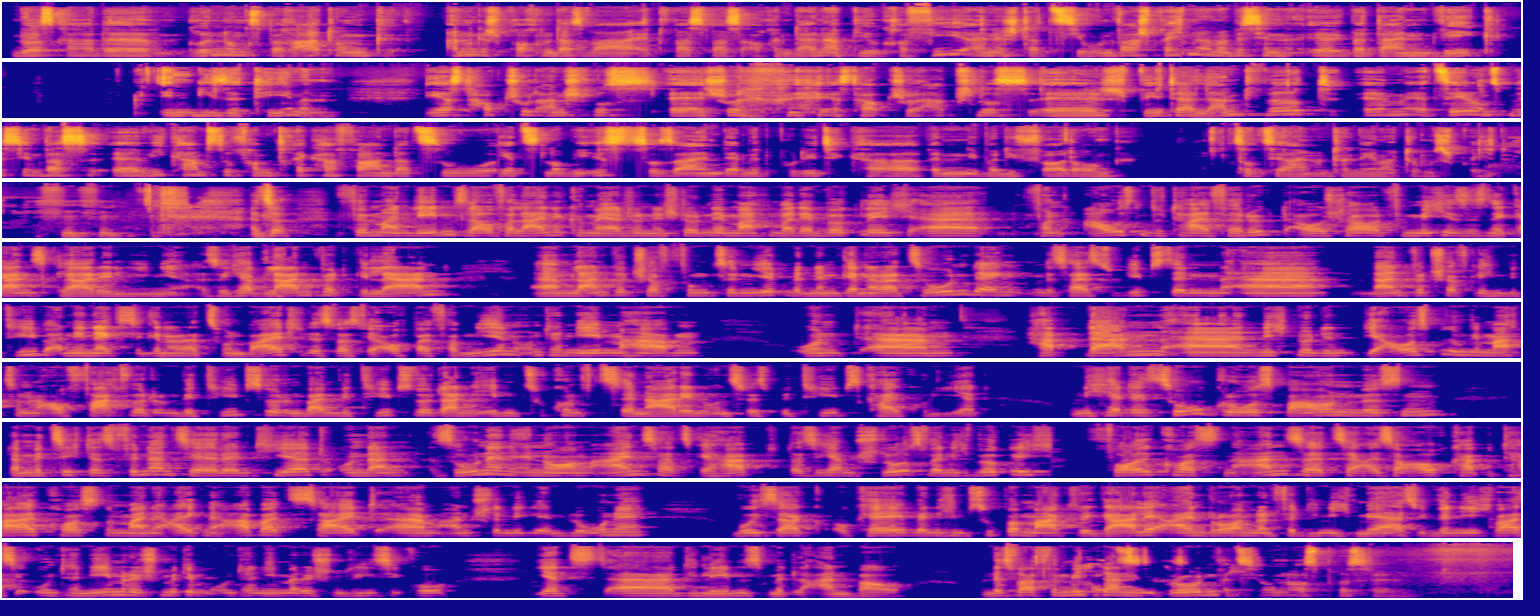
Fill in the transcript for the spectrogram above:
Du hast gerade Gründungsberatung angesprochen. Das war etwas, was auch in deiner Biografie eine Station war. Sprechen wir mal ein bisschen äh, über deinen Weg in diese Themen. Erst Hauptschulanschluss, äh, erst Hauptschulabschluss, äh, später Landwirt. Ähm, erzähl uns ein bisschen was. Äh, wie kamst du vom Treckerfahren dazu, jetzt Lobbyist zu sein, der mit Politikerinnen über die Förderung sozialen Unternehmertums spricht. Also für meinen Lebenslauf alleine können wir ja schon eine Stunde machen, weil der wirklich äh, von außen total verrückt ausschaut. Für mich ist es eine ganz klare Linie. Also ich habe Landwirt gelernt. Ähm, Landwirtschaft funktioniert mit einem Generationendenken. Das heißt, du gibst den äh, landwirtschaftlichen Betrieb an die nächste Generation weiter. Das, was wir auch bei Familienunternehmen haben. Und ähm, habe dann äh, nicht nur den, die Ausbildung gemacht, sondern auch Fachwirt und Betriebswirt und beim Betriebswirt dann eben Zukunftsszenarien unseres Betriebs kalkuliert. Und ich hätte so groß bauen müssen, damit sich das finanziell rentiert und dann so einen enormen Einsatz gehabt, dass ich am Schluss, wenn ich wirklich Vollkosten ansetze, also auch Kapitalkosten und meine eigene Arbeitszeit ähm, anständig entlohne, wo ich sage, okay, wenn ich im Supermarkt Regale einräume, dann verdiene ich mehr, als wenn ich quasi unternehmerisch mit dem unternehmerischen Risiko jetzt äh, die Lebensmittel anbaue. Und das war für mich dann ein Grund. aus Brüssel.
